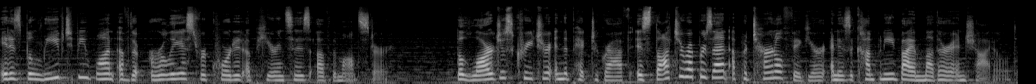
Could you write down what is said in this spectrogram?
It is believed to be one of the earliest recorded appearances of the monster. The largest creature in the pictograph is thought to represent a paternal figure and is accompanied by a mother and child.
